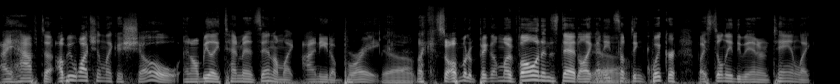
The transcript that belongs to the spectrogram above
I have to. I'll be watching like a show and I'll be like ten minutes in. I'm like I need a break. yeah, Like so, I'm gonna pick up my phone instead. Like I need something quicker, but I still need to be entertained. Like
